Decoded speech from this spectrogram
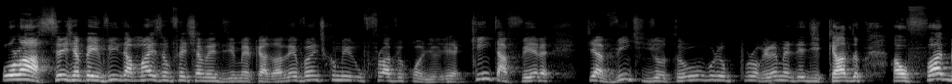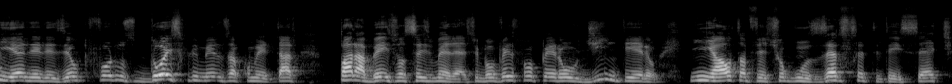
Olá, seja bem-vindo a mais um fechamento de mercado Levante comigo, Flávio Conde. Hoje é quinta-feira, dia 20 de outubro. O programa é dedicado ao Fabiano Eliseu, que foram os dois primeiros a comentar. Parabéns, vocês merecem. O Bovespa operou o dia inteiro em alta, fechou com 0,77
